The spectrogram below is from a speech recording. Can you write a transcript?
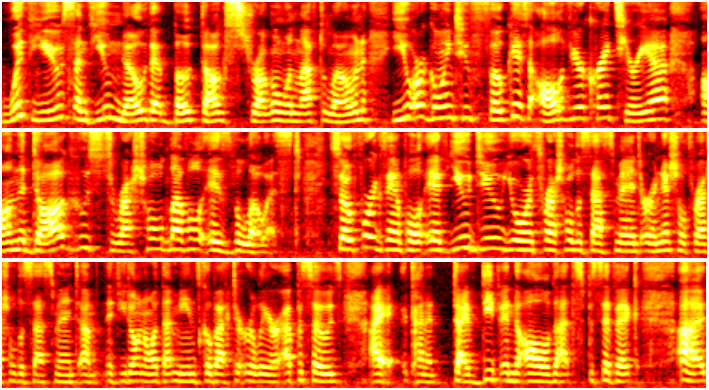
with you since you know that both dogs struggle when left alone. You are going to focus all of your criteria on the dog whose threshold level is the lowest. So, for example, if you do your threshold assessment or initial threshold assessment, um, if you don't know what that means, go back to earlier episodes. I kind of dive deep into all of that specific uh,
